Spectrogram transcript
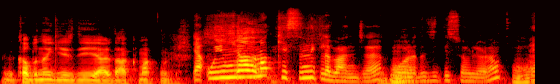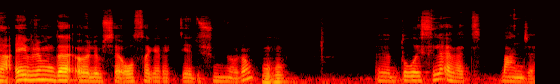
Hani kabına girdiği yerde akmak mıdır? Ya uyumlanmak kesinlikle bence. Bu arada ciddi söylüyorum. Ya evrimde öyle bir şey olsa gerek diye düşünüyorum. Ee, Dolayısıyla evet bence.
